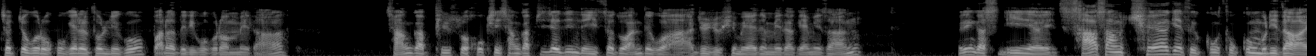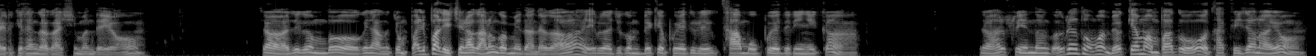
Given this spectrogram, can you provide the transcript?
저쪽으로 고개를 돌리고 빨아들이고 그럽니다. 장갑 필수 혹시 장갑 찢어진 데 있어도 안 되고 아주 조심해야 됩니다. 개미산. 그러니까 이 사상 최악의 독극물이다 이렇게 생각하시면 돼요. 자 지금 뭐 그냥 좀 빨리빨리 지나가는 겁니다. 내가 이거 지금 몇 개 보여드리 다 못 보여드리니까 할수 있는 거 그래도 뭐 몇 개만 봐도 다 되잖아요.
